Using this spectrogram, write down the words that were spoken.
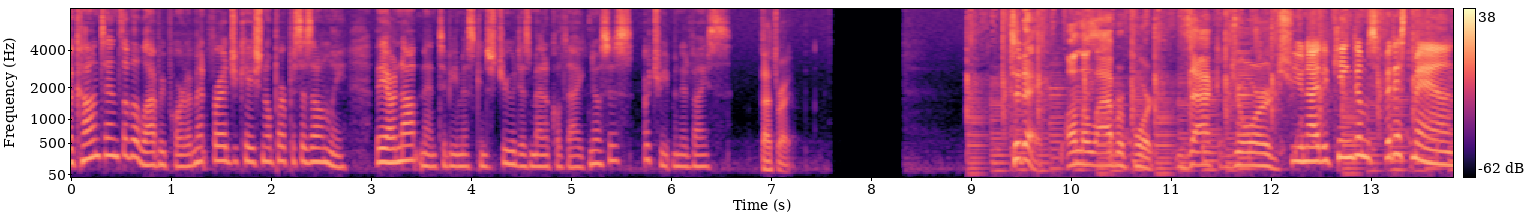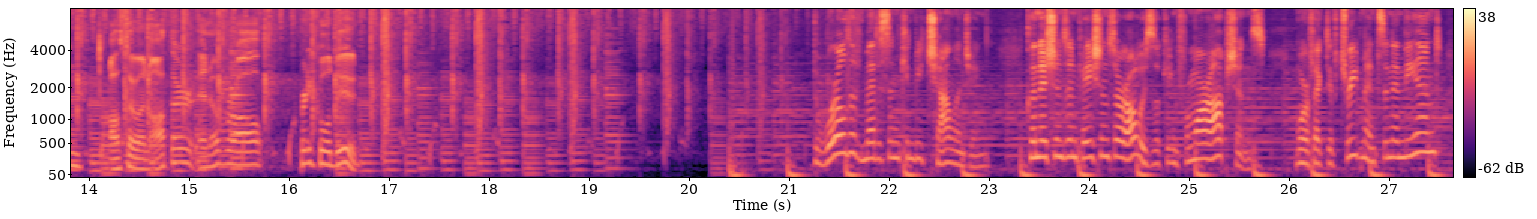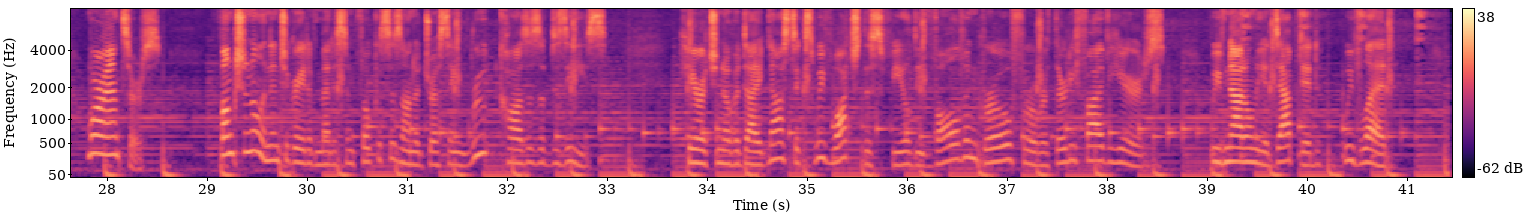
The contents of the lab report are meant for educational purposes only. They are not meant to be misconstrued as medical diagnosis or treatment advice. That's right. Today on the lab report, Zack George, The United Kingdom's fittest man. also an author and overall pretty cool dude. The world of medicine can be challenging. Clinicians and patients are always looking for more options, more effective treatments, and in the end, more answers. Functional and integrative medicine focuses on addressing root causes of disease. Here at Genova Diagnostics, we've watched this field evolve and grow for over 35 years. We've not only adapted, we've led.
